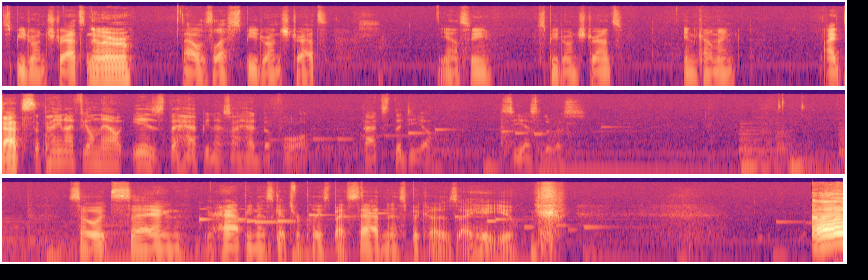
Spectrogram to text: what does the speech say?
Speedrun strats. No, that was less speedrun strats. Yeah, see, speedrun strats incoming. I that's The pain I feel now is the happiness I had before. That's the deal. C.S. Lewis. so it's saying your happiness gets replaced by sadness because I hate you. oh.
